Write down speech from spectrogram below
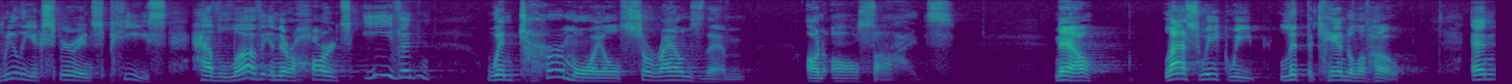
really experience peace have love in their hearts even when turmoil surrounds them on all sides. Now, last week we lit the candle of hope. And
